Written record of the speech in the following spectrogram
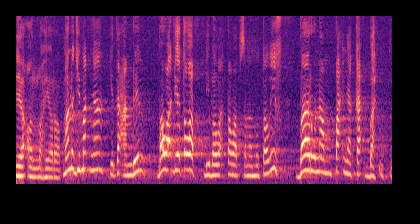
Ya Allah ya Rob. Mana jimatnya? Kita ambil, bawa dia tawaf, dibawa tawaf sama mutawif, baru nampaknya Ka'bah itu.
